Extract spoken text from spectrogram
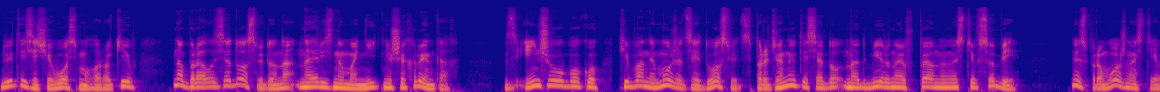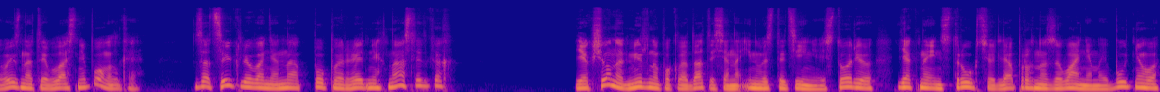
2008 років, набралися досвіду на найрізноманітніших ринках. З іншого боку, хіба не може цей досвід спричинитися до надмірної впевненості в собі, неспроможності визнати власні помилки, зациклювання на попередніх наслідках? Якщо надмірно покладатися на інвестиційну історію як на інструкцію для прогнозування майбутнього,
